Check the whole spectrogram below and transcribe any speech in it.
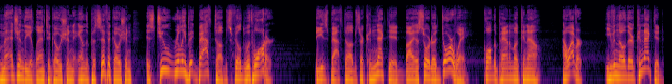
Imagine the Atlantic Ocean and the Pacific Ocean as two really big bathtubs filled with water. These bathtubs are connected by a sort of doorway called the Panama Canal. However, even though they're connected,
